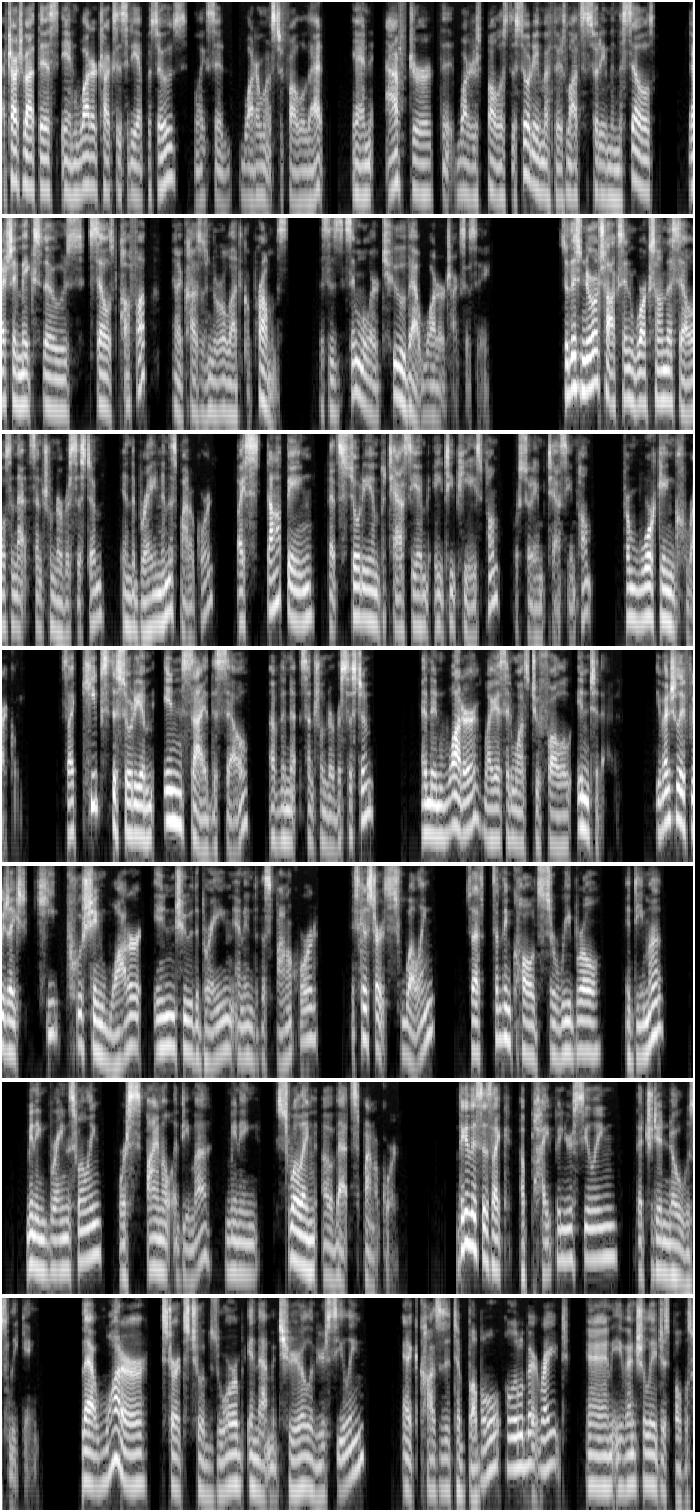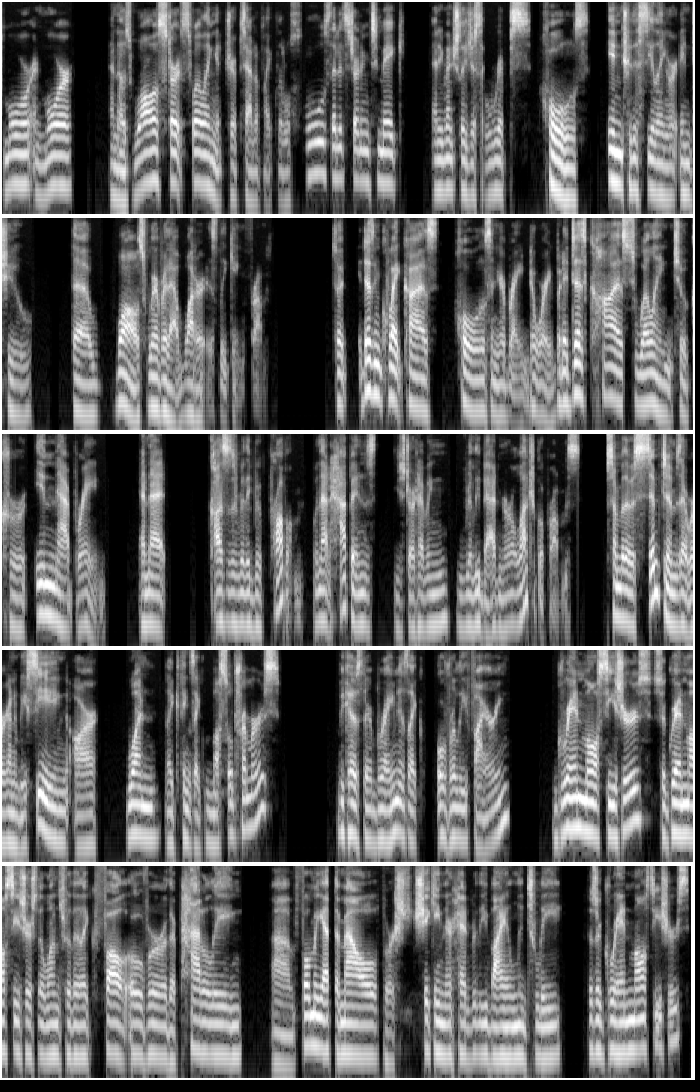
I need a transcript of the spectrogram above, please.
I've talked about this in water toxicity episodes. Like I said, water wants to follow that. And after the water follows the sodium, if there's lots of sodium in the cells, it actually makes those cells puff up and it causes neurological problems. This is similar to that water toxicity. So this neurotoxin works on the cells in that central nervous system in the brain and the spinal cord by stopping that sodium potassium ATPase pump or sodium potassium pump from working correctly. So that keeps the sodium inside the cell of the central nervous system. And then water, like I said, wants to follow into that. Eventually, if we like keep pushing water into the brain and into the spinal cord, it's going to start swelling. So that's something called cerebral edema, meaning brain swelling, or spinal edema, meaning swelling of that spinal cord. Think of this as like a pipe in your ceiling that you didn't know was leaking. That water starts to absorb in that material of your ceiling and it causes it to bubble a little bit, right? And eventually it just bubbles more and more. And those walls start swelling. It drips out of like little holes that it's starting to make and eventually just rips holes into the ceiling or into the walls, wherever that water is leaking from. So it, it doesn't quite cause holes in your brain, don't worry, but it does cause swelling to occur in that brain. And that causes a really big problem. When that happens, you start having really bad neurological problems. Some of those symptoms that we're going to be seeing are one, like things like muscle tremors, because their brain is like overly firing. Grand mal seizures. So grand mal seizures are the ones where they like fall over or they're paddling, um, foaming at the mouth or sh- shaking their head really violently. Those are grand mal seizures.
